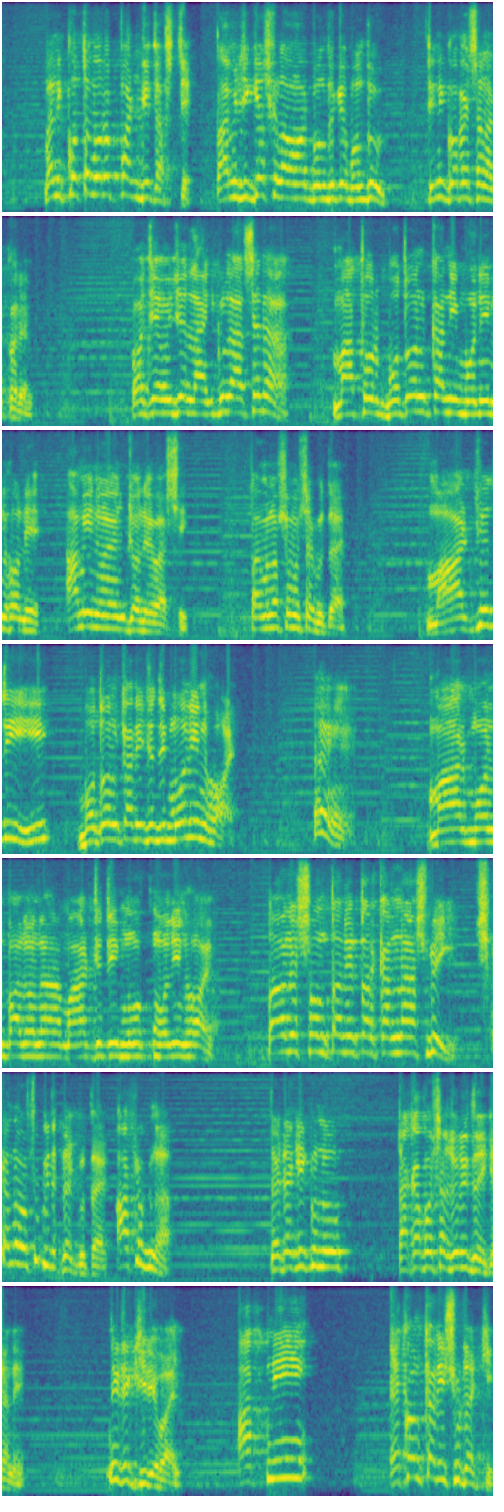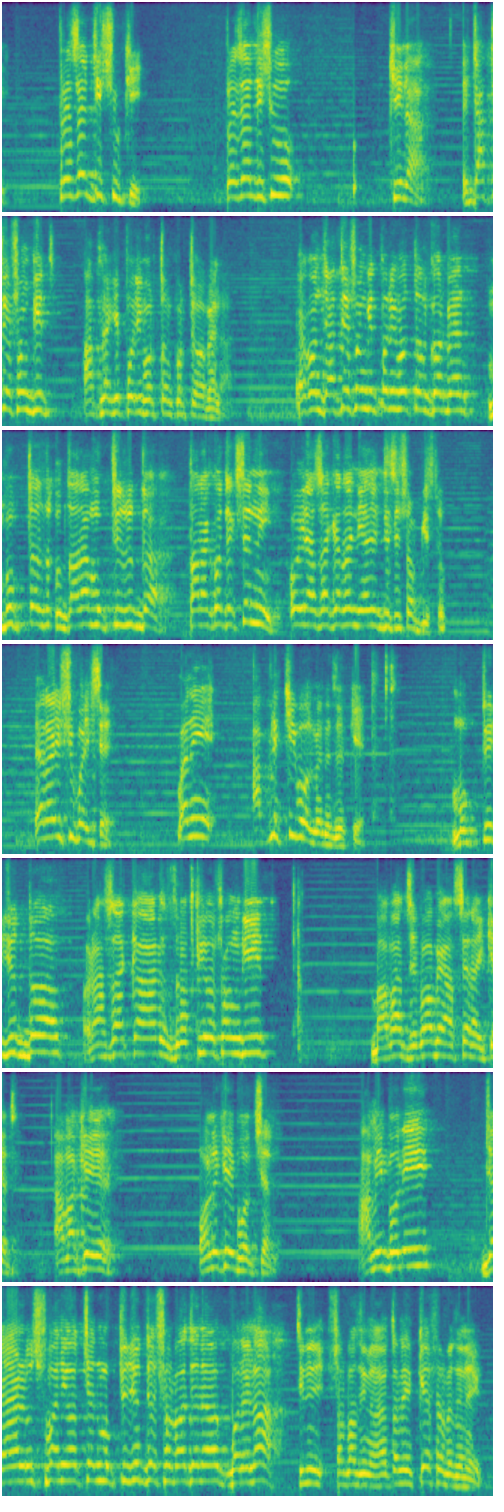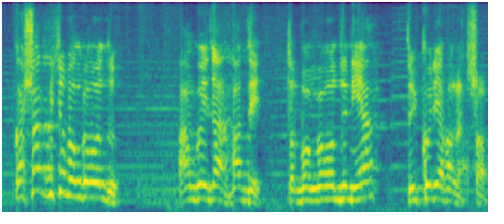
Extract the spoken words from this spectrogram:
মানে কত বড় পাণ্ডিত আসছে। আমি জিজ্ঞেস করলাম আমার বন্ধুকে, বন্ধু, তিনি গবেষণা করেন। যে ওই যে লাইনগুলো আছে না, মাথর বদন কানি মনিল হলে আমি নয়ন জলে আসি তো আমি সমস্যা কোথায়? মার যদি বদনকারী যদি মলিন হয় হ্যাঁ মার মন ভালো না, মার যদি মুখ মলিন হয়, তাহলে সন্তানের তার কান্না আসবেই। সেখানে অসুবিধাটা কোথায়? আসুক না। তো এটা কি কোনো টাকা পয়সা জড়িত এখানে? এটা কি রে ভাই? আপনি এখনকার ইস্যুটা কি? প্রেজেন্ট ইস্যু কি? প্রেজেন্ট ইস্যু কি না এই জাতীয় সংগীত আপনাকে পরিবর্তন করতে হবে না। এখন জাতীয় সংগীত পরিবর্তন করবেন, মুক্ত যারা মুক্তিযোদ্ধা, তারা কেউ দেখছেন নি ওই রাজাকাররা নিয়ে যেতেছে সবকিছু। এরা ইস্যু পাইছে। মানে আপনি কি বলবেন এদেরকে? মুক্তিযুদ্ধ, রাজাকার, জাতীয় সংগীত, বাবা যেভাবে আছে রাইকেট আমাকে অনেকেই বলছেন। আমি বলি জেনারেল উসমানী হচ্ছেন মুক্তিযুদ্ধের সর্বাধিনায়ক। বলে, না, তিনি সর্বাধিনায়ক তাহলে কে সর্বাধিনায়ক? সব কিছু বঙ্গবন্ধু। আমি যা, বাদ দে, তোর বঙ্গবন্ধু নিয়া, তুই করিয়া হলা সব।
